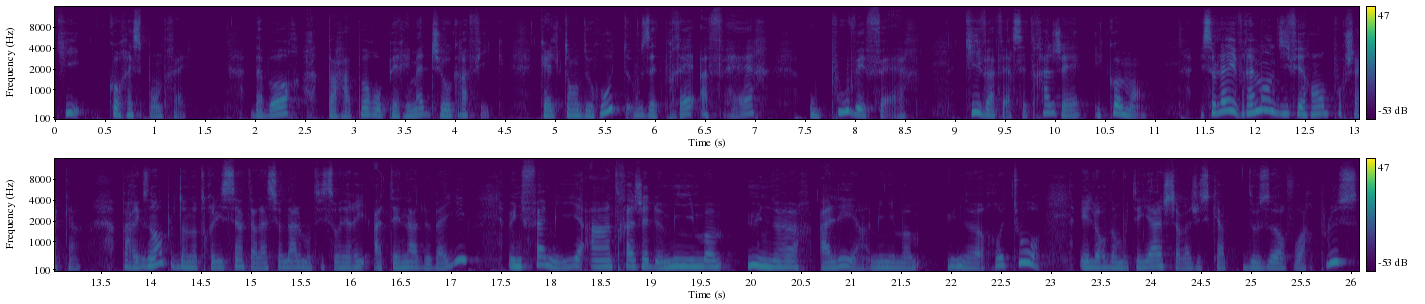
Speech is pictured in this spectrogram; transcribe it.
qui correspondrait. D'abord, par rapport au périmètre géographique. Quel temps de route vous êtes prêt à faire ou pouvez faire? Qui va faire ces trajets et comment? Cela est vraiment différent pour chacun. Par exemple, dans notre lycée international Montessori Athéna de Bailly, une famille a un trajet de minimum une heure aller, un minimum une heure retour, et lors d'embouteillage, ça va jusqu'à deux heures, voire plus,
